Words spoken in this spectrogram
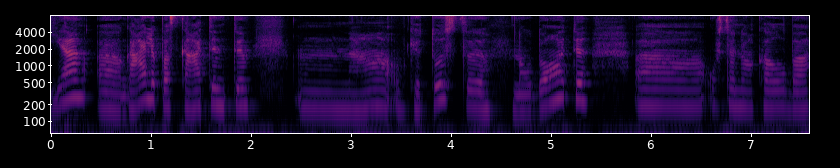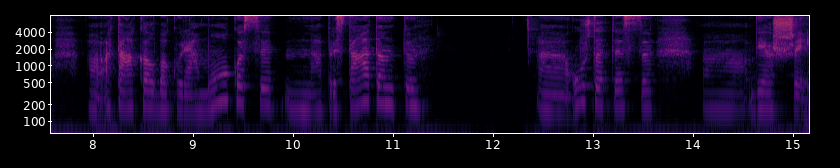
jie e, gali paskatinti na, kitus e, naudoti užsienio kalbą, tą kalbą, kurią mokosi, na, pristatant užduotis viešai.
